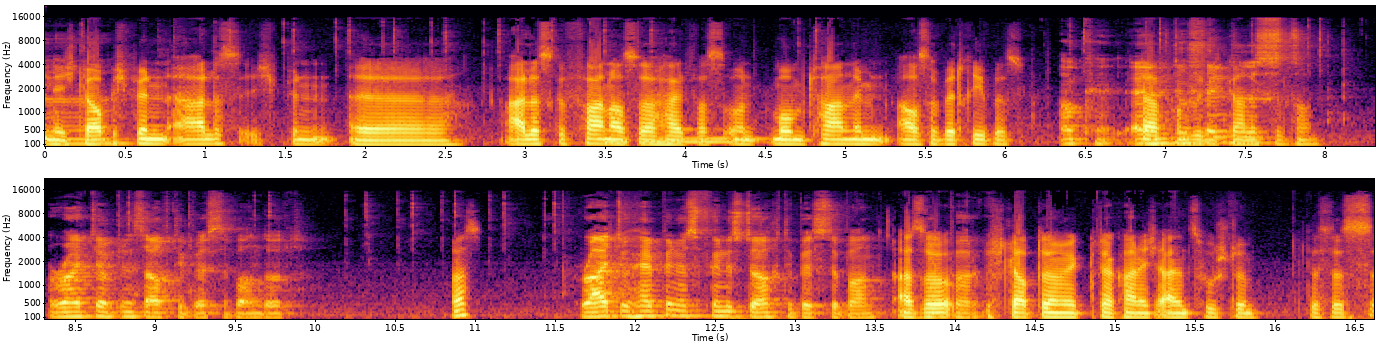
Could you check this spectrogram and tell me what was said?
Nee, ich glaube, ich bin alles, ich bin äh, alles gefahren, außer halt was und momentan im außer Betrieb ist. Okay. Ähm, Davon du bin ich gar nicht gefahren. Ride to Happiness auch die beste Bahn dort. Was? Ride to Happiness findest du auch die beste Bahn. Also ich glaube, da kann ich allen zustimmen. Das ist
